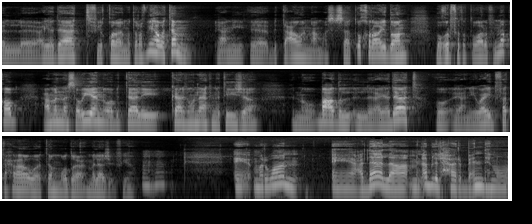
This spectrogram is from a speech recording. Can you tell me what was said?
العيادات في قرى المعترف بها وتم يعني بالتعاون مع مؤسسات أخرى أيضا وغرفة الطوارئ في النقب عملنا سويا وبالتالي كانت هناك نتيجة إنه بعض العيادات يعني يعيد فتحها وتم وضع ملاجئ فيها. إيه، مروان عدالة من قبل الحرب عندهم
